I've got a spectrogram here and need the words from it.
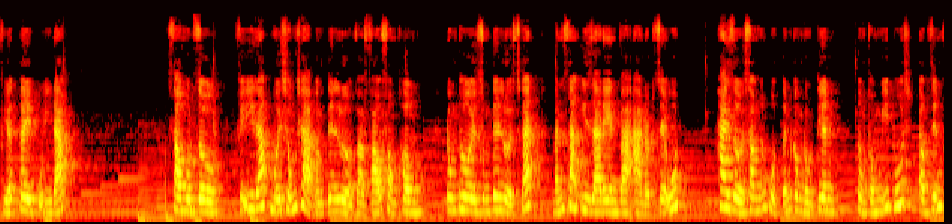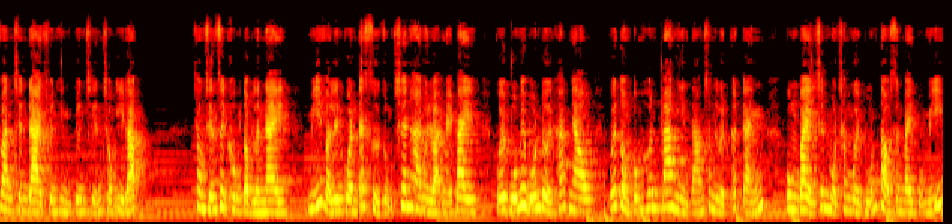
phía tây của Iraq. Sau một giờ, phía Iraq mới chống trả bằng tên lửa và pháo phòng không, đồng thời dùng tên lửa Scud bắn sang Israel và Ả Rập Xê Út. Hai giờ sau những cuộc tấn công đầu tiên, Tổng thống Mỹ Bush đọc diễn văn trên đài truyền hình tuyên chiến chống Iraq. Trong chiến dịch không tập lần này, Mỹ và Liên quân đã sử dụng trên 20 loại máy bay với 44 đời khác nhau với tổng cộng hơn 3.800 lượt cất cánh, cùng 7 trên 114 tàu sân bay của Mỹ,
